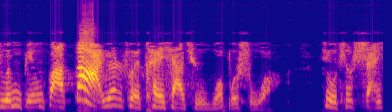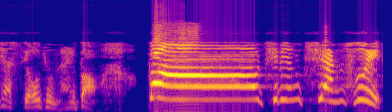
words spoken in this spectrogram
军兵把大元帅抬下去，我不说，就听山下小军来报：报启禀千岁，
